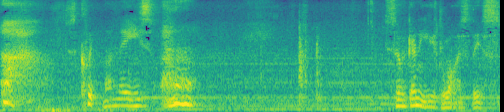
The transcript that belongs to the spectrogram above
Just clip my knees. so we're going to utilise this.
